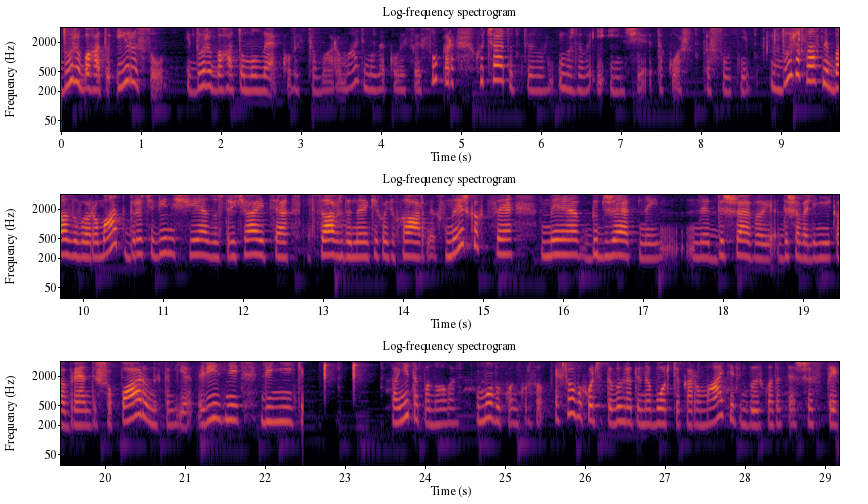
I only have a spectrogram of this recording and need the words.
дуже багато ірису і дуже багато молекули в цьому ароматі, молекули свої супер, хоча тут, е, можливо, і інші також присутні. Дуже класний базовий аромат. До речі, він ще зустрічається завжди на якихось гарних знижках. Це не бюджетний, не дешевий, дешева лінійка бренду Шопар. У них там є різні лінійки. Пані та панове, умови конкурсу. Якщо ви хочете виграти наборчик ароматів, він буде складатися з шести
